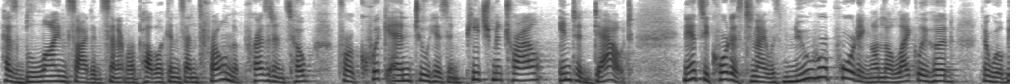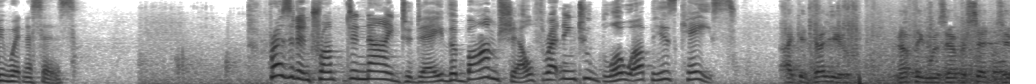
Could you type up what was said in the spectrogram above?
has blindsided Senate Republicans and thrown the president's hope for a quick end to his impeachment trial into doubt. Nancy Cordes tonight with new reporting on the likelihood there will be witnesses. President Trump denied today the bombshell threatening to blow up his case. I can tell you, nothing was ever said to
